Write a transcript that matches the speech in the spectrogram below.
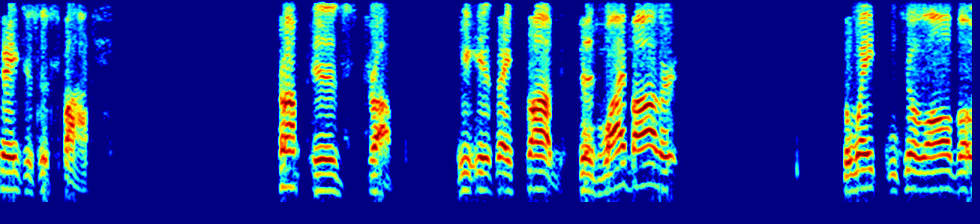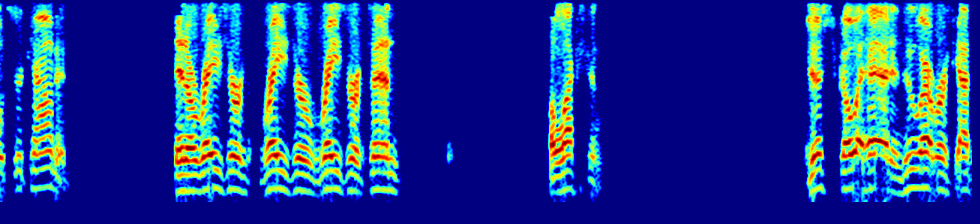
changes his spots. Trump is Trump. He is a thug. Says why bother to wait until all votes are counted in a razor, razor, razor thin election. Just go ahead and whoever's got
